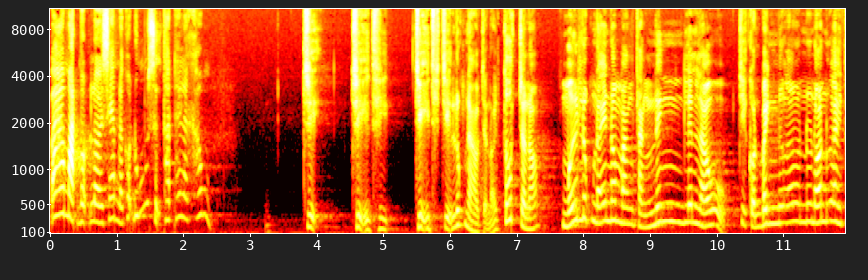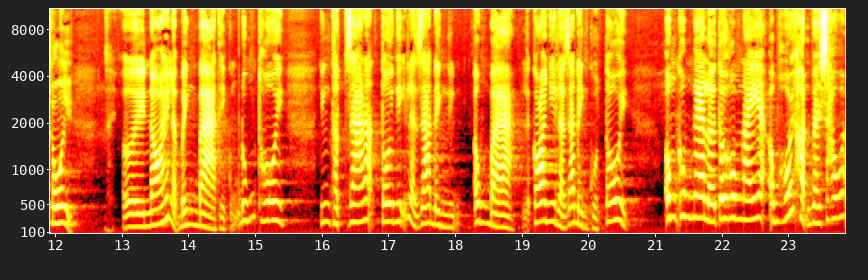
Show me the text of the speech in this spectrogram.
Ba mặt một lời xem là có đúng sự thật hay là không. Chị, chị thì, chị thì chị lúc nào chả nói tốt cho nó. Mới lúc nãy nó mang thằng Ninh lên lầu, chị còn bênh nữa, nữa nó nữa hay thôi. Ơi nói là bênh bà thì cũng đúng thôi. Nhưng thật ra đó tôi nghĩ là gia đình ông bà coi như là gia đình của tôi. Ông không nghe lời tôi hôm nay á, ông hối hận về sau á.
